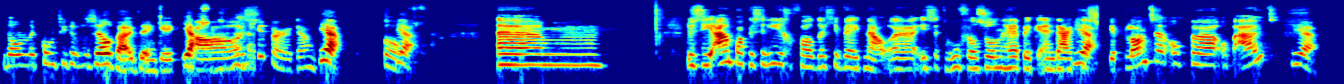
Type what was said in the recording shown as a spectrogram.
dan komt hij er vanzelf uit, denk ik. Ja. Oh, super. Dank je. Ja. Top. Ja. Um, dus die aanpak is in ieder geval dat je weet, nou, is het hoeveel zon heb ik en daar kies je planten op, op uit. Ja.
